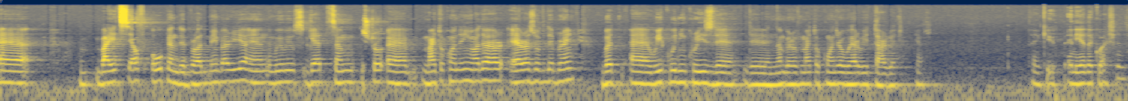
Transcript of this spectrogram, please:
uh, by itself open the blood-brain barrier, and we will get some uh, mitochondria in other areas of the brain, but uh, we could increase the, the number of mitochondria where we target. Yes. Thank you. Any other questions?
